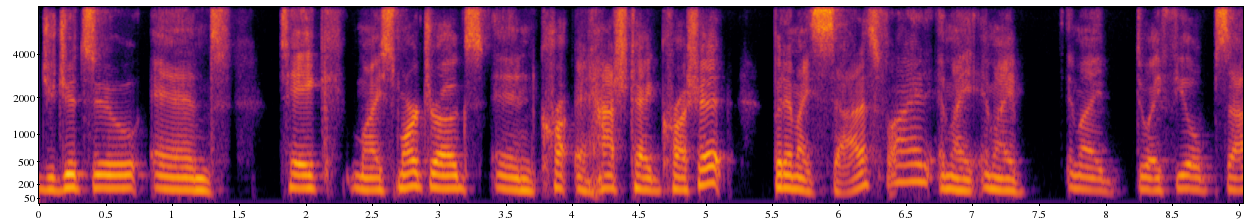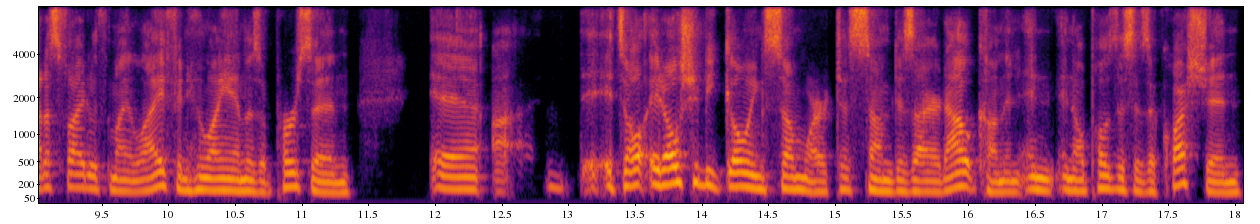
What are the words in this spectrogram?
jujitsu and take my smart drugs and, cr- and hashtag crush it. But am i satisfied? Am i am i am i do i feel satisfied with my life and who i am as a person? Uh, it's all it all should be going somewhere to some desired outcome. And, and and i'll pose this as a question.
